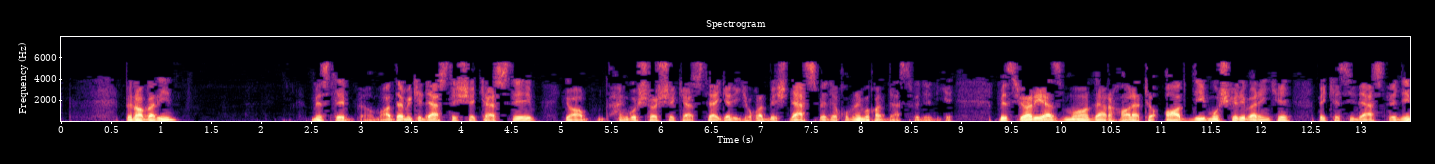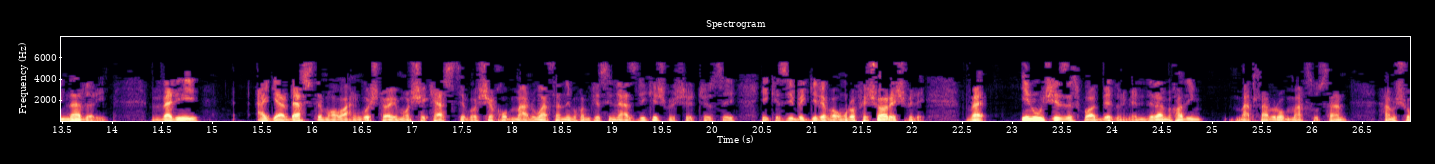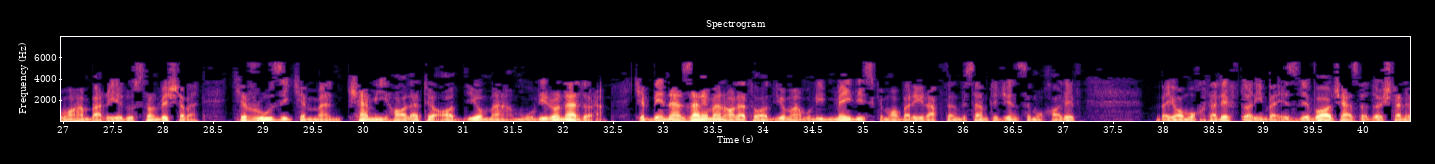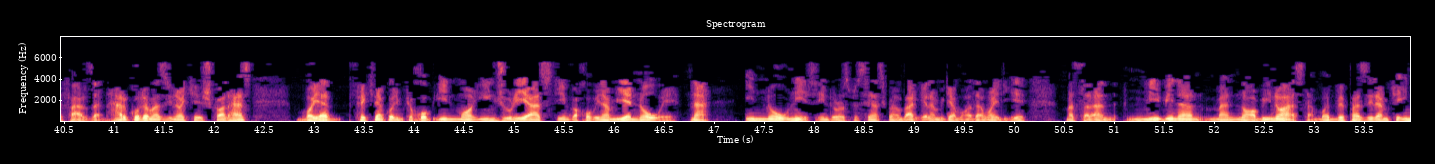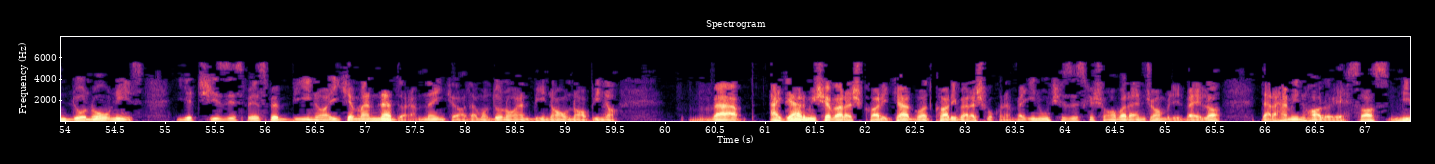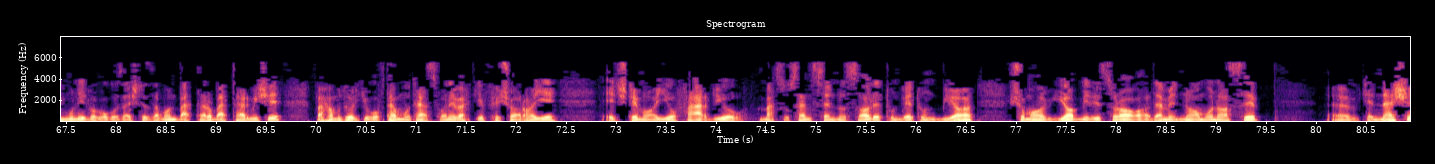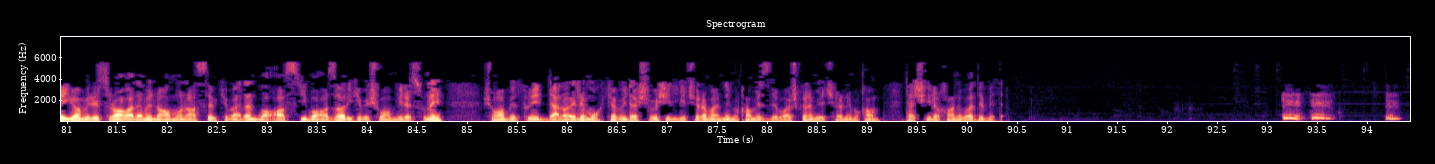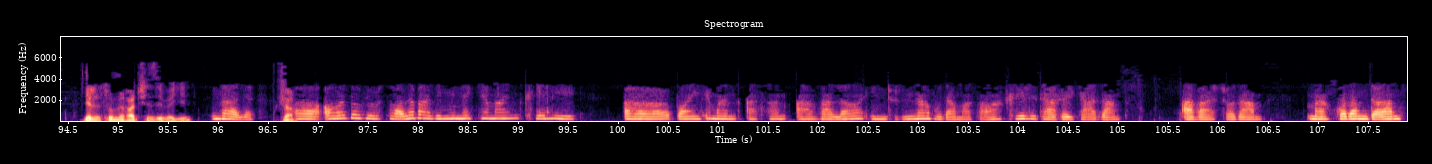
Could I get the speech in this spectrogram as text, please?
بنابراین مثل آدمی که دست شکسته یا انگشتا شکسته اگر یک وقت بهش دست بده خب نمی‌خواد دست بده دیگه. بسیاری از ما در حالت عادی مشکلی برای اینکه به کسی دست بدیم نداریم. ولی اگر دست ما و انگشتای ما شکسته باشه خب معلوم اصلا نمی‌خوام کسی نزدیکش بشه کسی یک کسی بگیره و اون رو فشارش بده. و این اون چیزش باید بدونیم. یعنی دلم می‌خواد این مطلب رو مخصوصا هم شما هم بقیه دوستان بشنوند که روزی که من کمی حالت عادی و معمولی رو ندارم که به نظر من حالت عادی و معمولی میلی است که ما برای رفتن به سمت جنس مخالف و یا مختلف داریم و ازدواج هست و داشتن فرزند. هر کدوم از اینا که اشکال هست باید فکر نکنیم که خب این ما اینجوری هستیم و خب اینم یه نوعه. نه. این نوع نیست. این درست مثل است که من برگردم بگم آدمای دیگه مثلا می‌بینن. من نابینا هستم. باید بپذیرم که این دو نوع نیست. یه چیزی به اسم بینایی که من ندارم. نه اینکه آدما دو نوعن بینا و نابینا. و اگر میشه براش کاری کرد باید کاری براش بکنم. و این اون چیزی است که شما باید انجام بدید. و الا در همین حال و احساس میمونید و با گذشت زمان بدتر و بدتر میشه. و همونطور که گفتم متاسفانه وقتی فشارهای اجتماعی و فردی و مخصوصا سن و سالتون بهتون بیاد شما یا میرید سراغ آدم نامناسب که نشه یا میرید سراغ آدم نامناسب که بعدا با آسیب و آزاری که به شما میرسونه شما بتونید دلایل محکمی داشته باشید که چرا من نمی‌خوام ازدواج کنم یا چرا نمی‌خوام تشکیل خانواده بدم. دلتون می‌خواد چیزی بگید؟ بله. آقای دکتر سوال بعدیم اینه که من خیلی با اینکه من اصلا اولا اینجوری نبودم مثلا خیلی تغییر کردم عوض شدم. من خودم دارم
